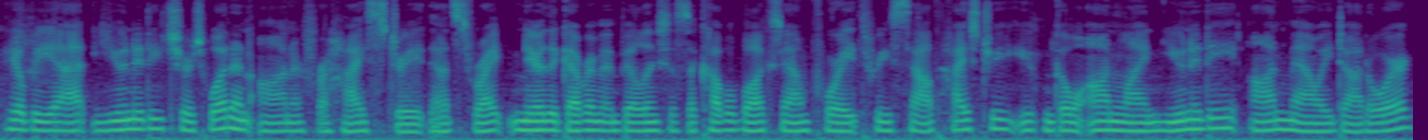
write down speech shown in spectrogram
he'll be at Unity Church. What an honor for High Street. That's right near the government buildings, just a couple blocks down, 483 South High Street. You can go online, unityonmaui.org.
